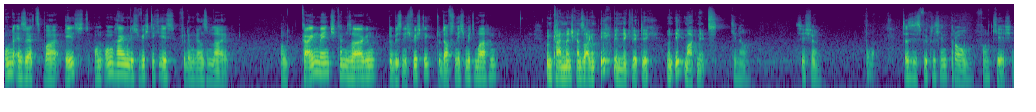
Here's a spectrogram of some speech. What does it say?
unersetzbar ist und unheimlich wichtig ist für den ganzen Leib. Und kein Mensch kann sagen, du bist nicht wichtig, du darfst nicht mitmachen. Und kein Mensch kann sagen, ich bin nicht wichtig und ich mag nichts. Genau. Sehr schön. Boah, das ist wirklich ein Traum von Kirche.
